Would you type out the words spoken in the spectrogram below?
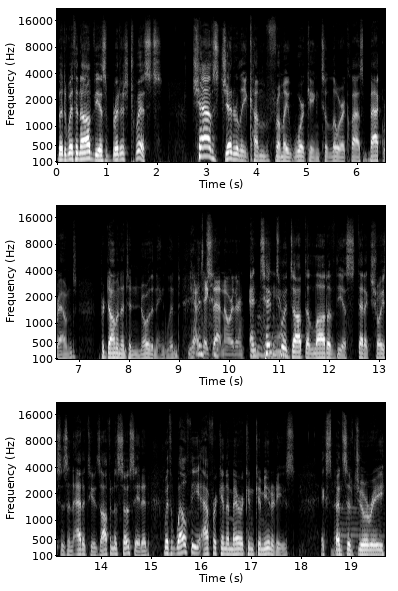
but with an obvious British twist. Chavs generally come from a working to lower class background, predominant in northern England. Yeah, and take t- that, Northern. and mm-hmm. tend to adopt a lot of the aesthetic choices and attitudes often associated with wealthy African American communities. Expensive uh, jewelry,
